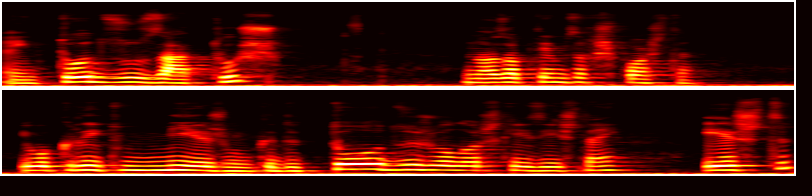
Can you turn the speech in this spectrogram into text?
em todos os atos, nós obtemos a resposta. Eu acredito mesmo que de todos os valores que existem, este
